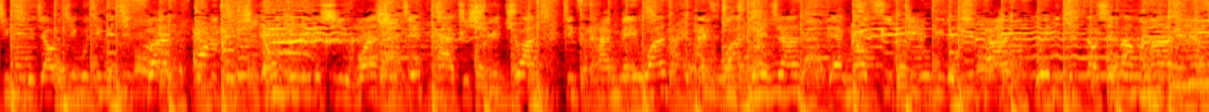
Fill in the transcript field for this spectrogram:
经历的焦虑经过精密计算，用力就是要获取你的喜欢。时间还继续转，精彩还没完，爱情总是对战，两个帽子戏法进入你的地盘，为你制造些浪漫。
